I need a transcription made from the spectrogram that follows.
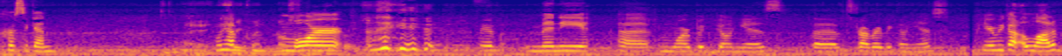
Chris again. I We have frequent most more. We have many uh, more begonias, the strawberry begonias. Here we got a lot of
